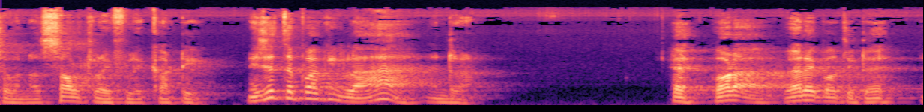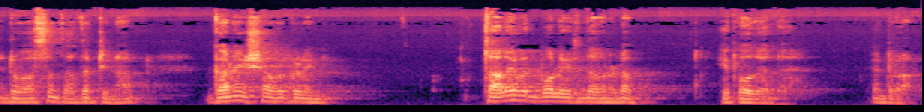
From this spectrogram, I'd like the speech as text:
செவன் அசால்ட் ரைஃபிளை காட்டி நிஜத்தை பார்க்கீங்களா? என்றான். ஏ வாடா வேலை பார்த்துட்டு என்று வசந்த் அதட்டினான். கணேஷ் அவர்களின் தலைவன் போல இருந்தவனிடம் இப்போது என்ன? என்றான்.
